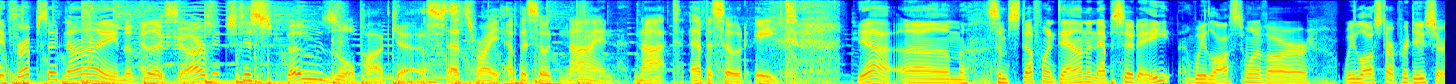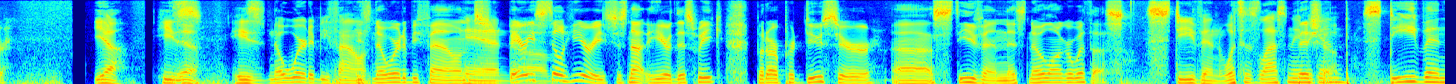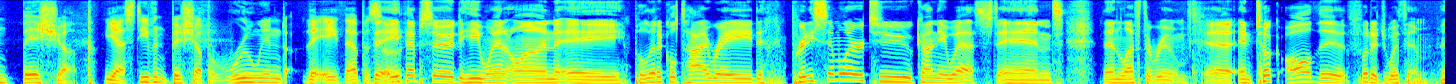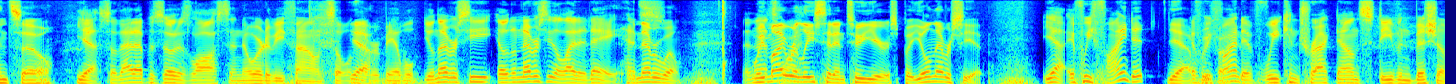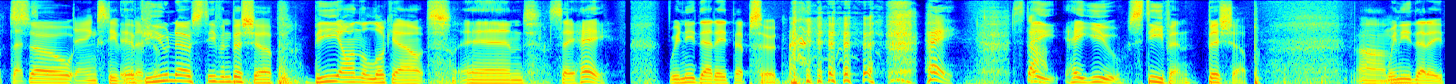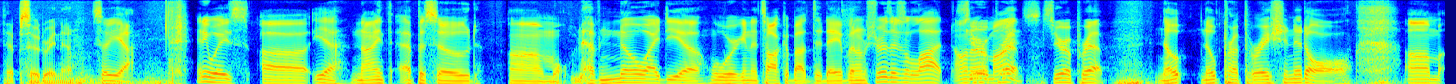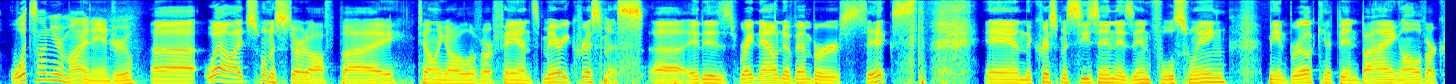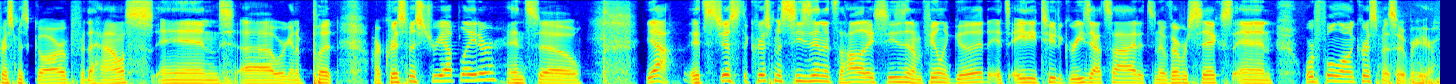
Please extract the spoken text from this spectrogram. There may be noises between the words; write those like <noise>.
live for episode nine of the Episode- Garbage Disposal Podcast. That's right, episode nine, not episode eight. yeah. Um, some stuff went down in episode eight. We lost one of our. We lost our producer. Yeah, he's Yeah. he's nowhere to be found. He's nowhere to be found. And, Barry's um, still here. He's just not here this week. But our producer, uh, Steven, is no longer with us. Steven, what's his last name Bishop. again? Steven Bishop. Yeah, Steven Bishop ruined the eighth episode. The eighth episode, he went on a political tirade, pretty similar to Kanye West, and then left the room uh, and took all the footage with him. And so, Yeah, so that episode is lost and nowhere to be found. So we'll Yeah. never be able. You'll never see. It'll never see the light of day. it Hence- never will. and We that's might why. release it in two years, but you'll never see it. Yeah, if we find it. Yeah, if, we, find it, if we can track down Steven Bishop, that's so, dang Steven if Bishop. you know Stephen Bishop, be on the lookout and say, "Hey, we need that eighth episode." <laughs> hey, stop. hey, hey, you, Stephen Bishop. Um, we need that eighth episode right now. So yeah. Anyways, uh, yeah, ninth episode. Um, have no idea what we're gonna talk about today, but I'm sure there's a lot on Zero our prep. minds. Zero prep. Nope, no preparation at all. Um, what's on your mind, Andrew? Uh, well, I just want to start off by telling all of our fans Merry Christmas. Uh, it is right now November 6th, and the Christmas season is in full swing. Me and Brooke have been buying all of our Christmas garb for the house, and uh, we're going to put our Christmas tree up later. And so, yeah, it's just the Christmas season, it's the holiday season. I'm feeling good. It's 82 degrees outside, it's November 6th, and we're full on Christmas over here.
